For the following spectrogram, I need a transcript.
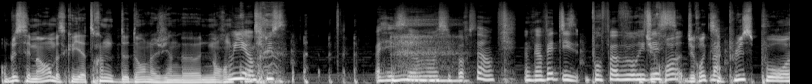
En plus, c'est marrant parce qu'il y a Trump dedans, là, je viens de me, de me rendre Oui, en compte. plus. Bah, c'est vraiment aussi pour ça. hein. Donc en fait, pour favoriser, Tu crois, tu crois que Bah. c'est plus pour.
